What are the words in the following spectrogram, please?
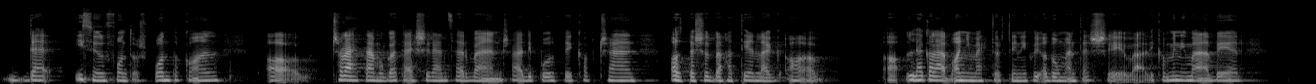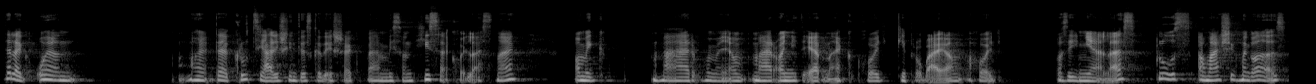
de iszonyú fontos pontokon a családtámogatási rendszerben, családi pótlék kapcsán, az esetben, ha tényleg a, a legalább annyi megtörténik, hogy adómentessé válik a minimálbér, tényleg olyan tényleg kruciális intézkedésekben viszont hiszek, hogy lesznek, amik már, hogy mondjam, már annyit érnek, hogy kipróbáljam, hogy az így milyen lesz. Plusz a másik meg az,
